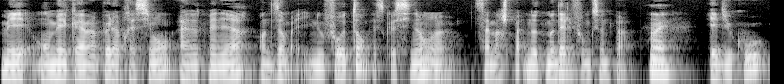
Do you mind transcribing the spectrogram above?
Mais on met quand même un peu la pression à notre manière en disant bah, il nous faut autant parce que sinon euh, ça marche pas, notre modèle fonctionne pas. Ouais. Et du coup,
